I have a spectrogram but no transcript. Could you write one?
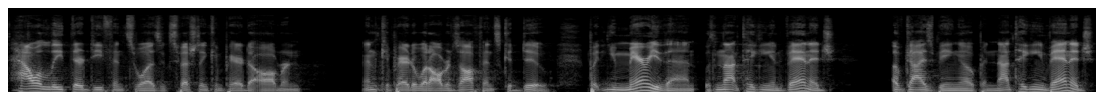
how elite their defense was, especially compared to Auburn and compared to what Auburn's offense could do. But you marry that with not taking advantage of guys being open, not taking advantage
